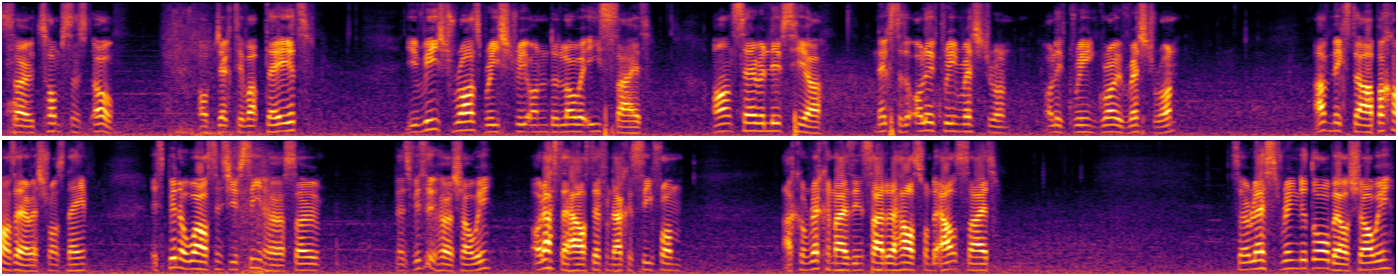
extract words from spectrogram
So, Thompson's... Oh. Objective updated. You reached Raspberry Street on the Lower East Side. Aunt Sarah lives here, next to the Olive Green restaurant. Olive Green Grove restaurant. I've mixed it up, I can't say the restaurant's name. It's been a while since you've seen her, so let's visit her, shall we? Oh, that's the house, definitely. I can see from... I can recognize the inside of the house from the outside. So let's ring the doorbell, shall we?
